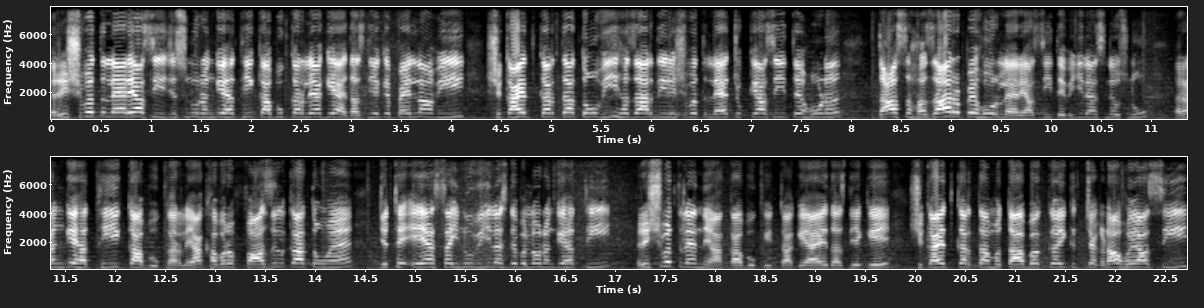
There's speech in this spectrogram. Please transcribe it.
ਰਿਸ਼ਵਤ ਲੈ ਰਿਹਾ ਸੀ, ਜਿਸ ਨੂੰ ਰੰਗੇ ਹੱਥੀ ਕਾਬੂ ਕਰ ਲਿਆ ਗਿਆ ਹੈ। ਦੱਸ ਦਈਏ ਕਿ ਪਹਿਲਾਂ ਵੀ ਸ਼ਿਕਾਇਤਕਰਤਾ ਤੋਂ 20000 ਦੀ ਰਿਸ਼ਵਤ ਲੈ ਚੁੱਕਿਆ ਸੀ ਤੇ ਹੁਣ 10000 ਰੁਪਏ ਹੋਰ ਲੈ ਰਿਹਾ ਸੀ ਤੇ ਵਿਜੀਲੈਂਸ ਨੇ ਉਸ ਨੂੰ ਰੰਗੇ ਹੱਥੀ ਕਾਬੂ ਕਰ ਲਿਆ। ਖਬਰ ਫਾਜ਼ਿਲਕਾ ਤੋਂ ਹੈ, ਜਿੱਥੇ ਏਐਸਆਈ ਨੂੰ ਵਿਜੀਲੈਂਸ ਦੇ ਵੱਲੋਂ ਰੰਗੇ ਹੱਥੀ ਰਿਸ਼ਵਤ ਲੈਂਦਿਆਂ ਕਾਬੂ ਕੀਤਾ ਗਿਆ। ਹੈ ਦੱਸ ਦਈਏ ਕਿ ਸ਼ਿਕਾਇਤਕਰਤਾ ਮੁਤਾਬਕ ਇੱਕ ਝਗੜਾ ਹੋਇਆ ਸੀ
